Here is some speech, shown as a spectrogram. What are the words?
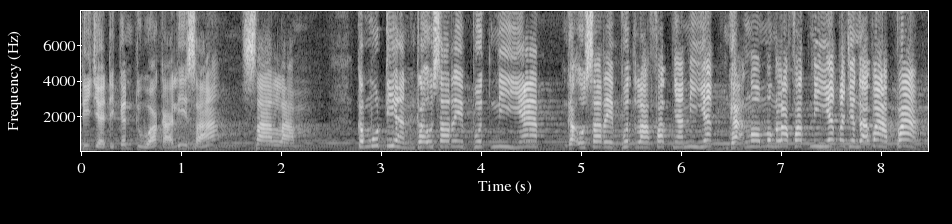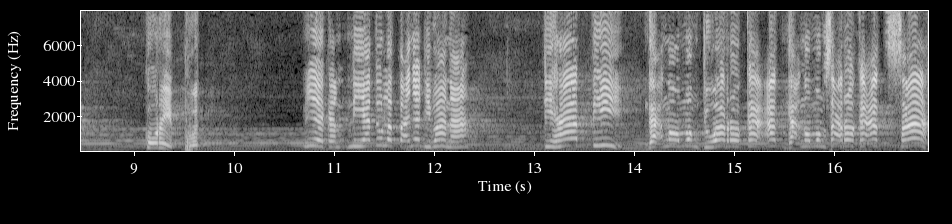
dijadikan dua kali sa salam. Kemudian nggak usah ribut niat, nggak usah ribut lafadznya niat, nggak ngomong lafadz niat aja nggak apa-apa. Kok ribut? Iya kan, niat itu letaknya di mana? Di hati. Nggak ngomong dua rokaat, nggak ngomong sak rokaat sah.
